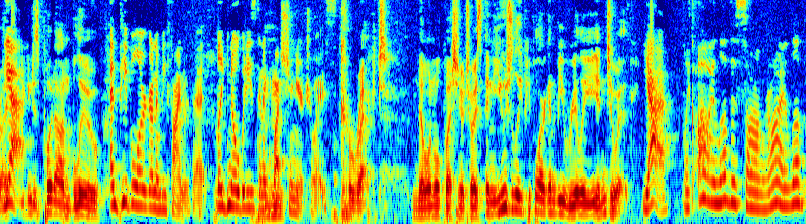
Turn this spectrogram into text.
Right? Yeah. You can just put on blue. And people are going to be fine with it. Like nobody's Mm-hmm. going to question your choice. Correct. No one will question your choice, and usually people are going to be really into it. Yeah. Like, oh, I love this song. Oh, I love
